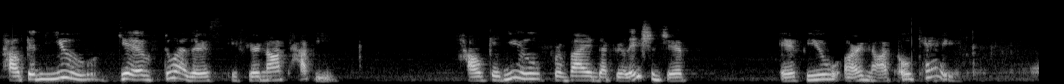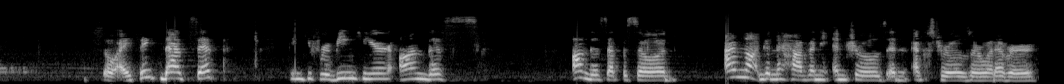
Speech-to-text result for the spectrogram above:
How can you give to others if you're not happy? How can you provide that relationship if you are not okay? So I think that's it. Thank you for being here on this on this episode. I'm not going to have any intros and extras or whatever.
